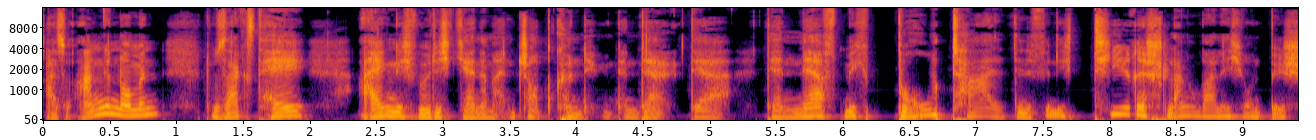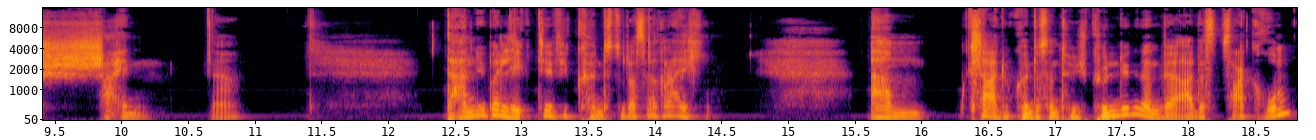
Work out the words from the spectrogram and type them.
Also angenommen, du sagst, hey, eigentlich würde ich gerne meinen Job kündigen, denn der, der, der nervt mich brutal, den finde ich tierisch langweilig und bescheiden. Ja. Dann überleg dir, wie könntest du das erreichen? Ähm, klar, du könntest natürlich kündigen, dann wäre alles zack rum.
